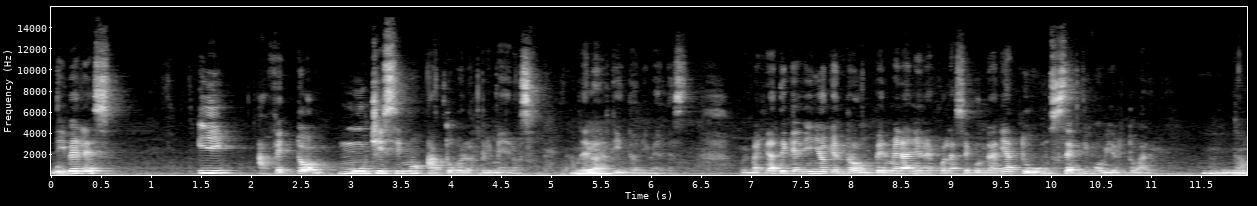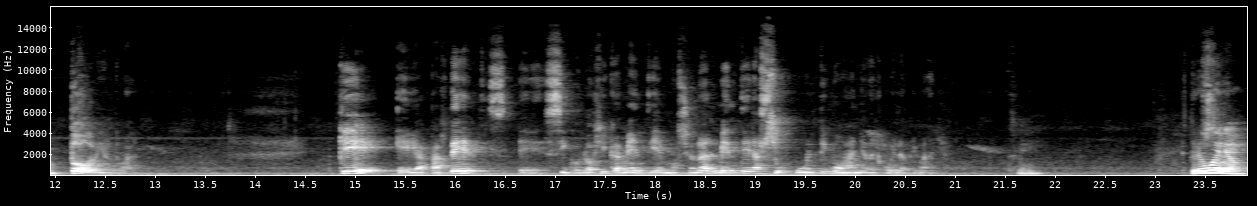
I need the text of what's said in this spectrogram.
niveles y afectó muchísimo a todos los primeros de los distintos niveles. Pues imagínate que el niño que entró en primer año en la escuela secundaria tuvo un séptimo virtual no. todo virtual. Que eh, aparte eh, psicológicamente y emocionalmente era su último año de escuela primaria. Sí. Pero bueno,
